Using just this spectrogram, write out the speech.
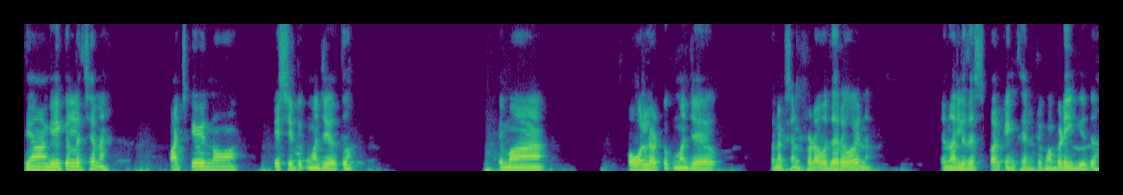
ત્યાં ગઈકાલે છે ને, પાંચ કેવીનો એસી ટૂંકમાં જે હતું એમાં ઓવરલોડ ટૂંકમાં જે કનેક્શન થોડા વધારે હોય ને, એના લીધે સ્પાર્કિંગ થઈને ટૂંકમાં બળી ગયું હતું.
